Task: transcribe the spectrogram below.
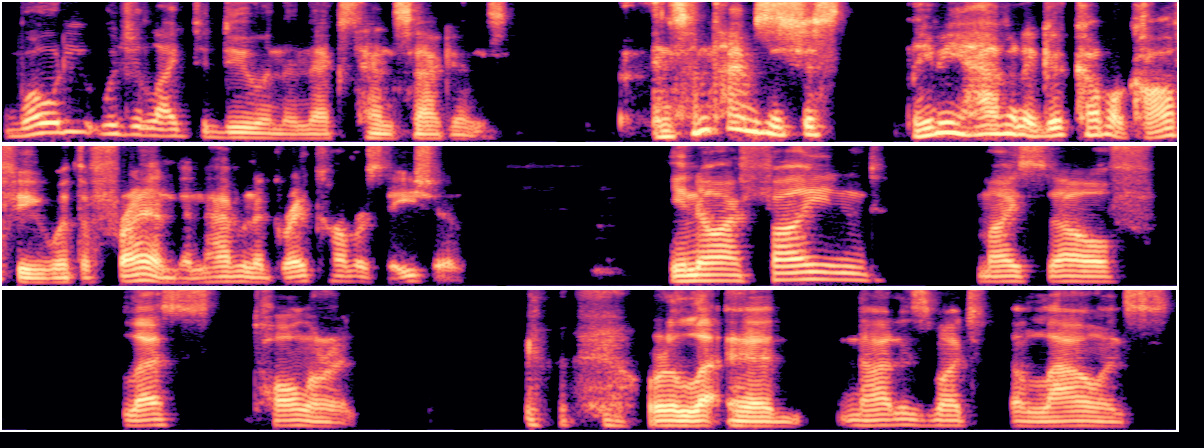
what would you, would you like to do in the next 10 seconds? And sometimes it's just maybe having a good cup of coffee with a friend and having a great conversation. You know, I find myself less tolerant or le- not as much allowance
